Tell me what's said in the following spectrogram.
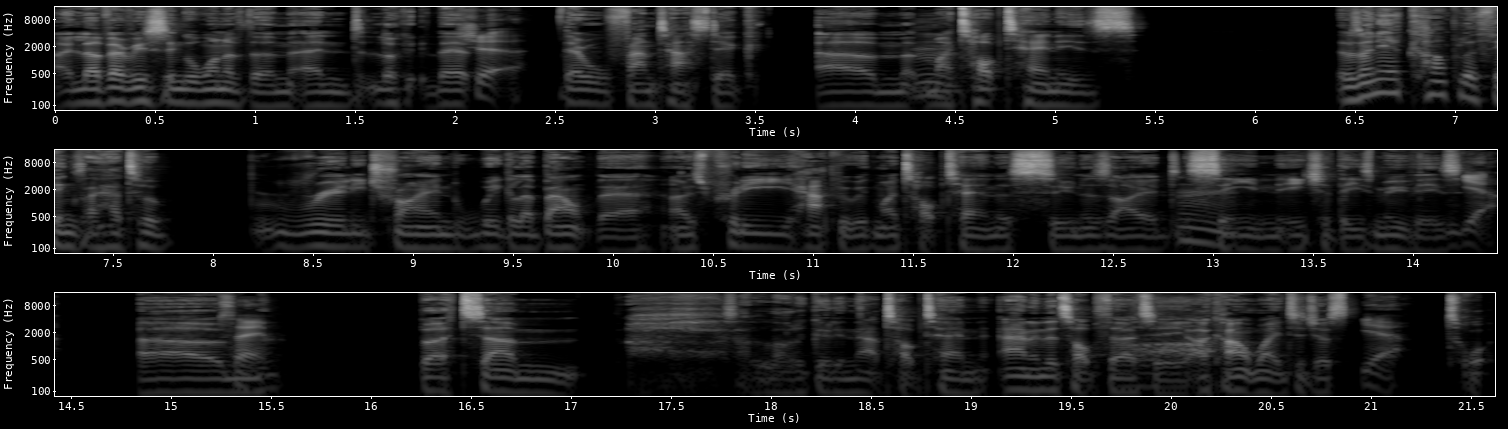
I love every single one of them, and look, they're Sure. they're all fantastic. Um, my Mm. top ten is there was only a couple of things I had to really try and wiggle about there. I was pretty happy with my top ten as soon as I had Mm. seen each of these movies. Yeah. um, Same. But um, oh, there's a lot of good in that top ten and in the top thirty. Oh. I can't wait to just Yeah. talk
